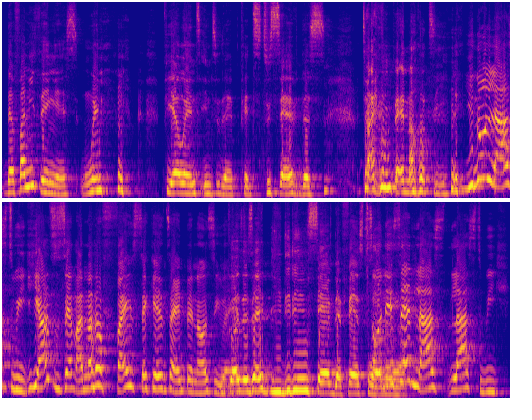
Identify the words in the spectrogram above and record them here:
the funny thing is when Pierre went into the pits to serve this time penalty You know, last week he had to serve another five second time penalty, right? because they said he didn't serve the first so one. So they said last last week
